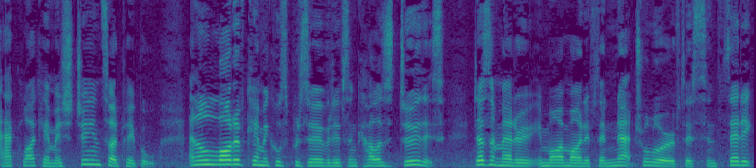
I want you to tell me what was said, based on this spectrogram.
act like MSG inside people. And a lot of chemicals, preservatives, and colours do this. Doesn't matter in my mind if they're natural or if they're synthetic.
